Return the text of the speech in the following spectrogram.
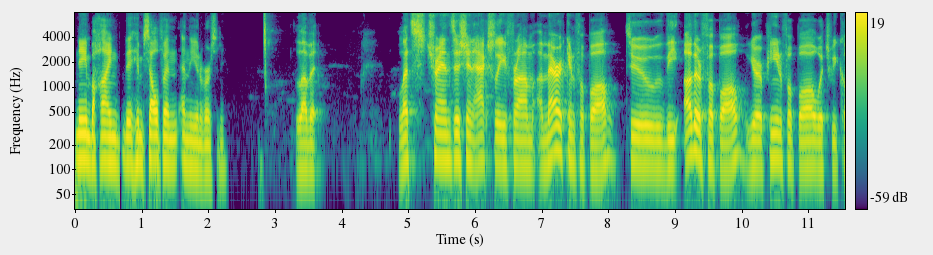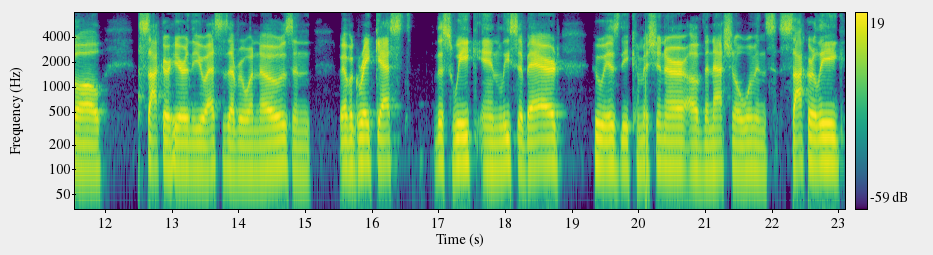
name behind the, himself and and the university. Love it. Let's transition actually from American football to the other football, European football, which we call soccer here in the U.S., as everyone knows, and we have a great guest this week in Lisa Baird, who is the commissioner of the National Women's Soccer League.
